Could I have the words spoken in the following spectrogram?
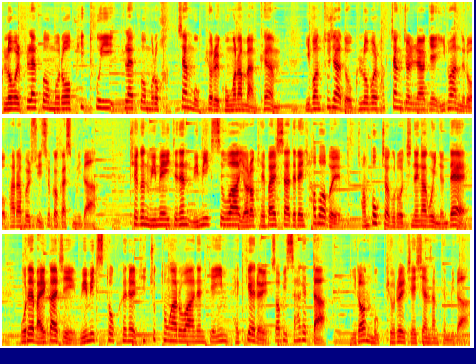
글로벌 플랫폼으로 P2E 플랫폼으로 확장 목표를 공언한 만큼 이번 투자도 글로벌 확장 전략의 일환으로 바라볼 수 있을 것 같습니다. 최근 위메이드는 위믹스와 여러 개발사들의 협업을 전폭적으로 진행하고 있는데 올해 말까지 위믹스 토큰을 기축 통화로 하는 게임 100개를 서비스하겠다 이런 목표를 제시한 상태입니다.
